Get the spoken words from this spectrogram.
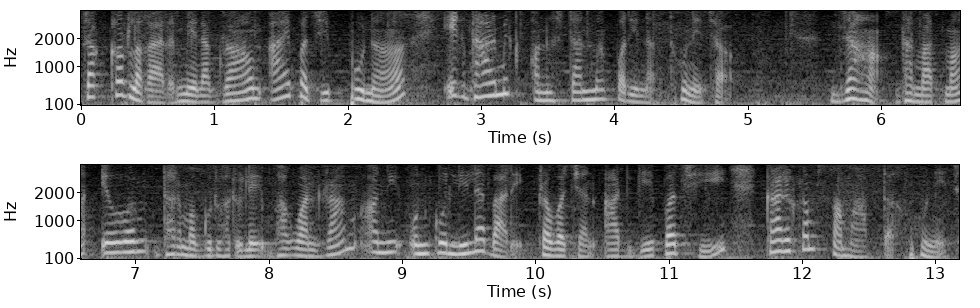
चक्कर लगाएर मेला ग्राउन्ड आएपछि पुनः एक धार्मिक अनुष्ठानमा परिणत हुनेछ। जहाँ धर्मात्मा एवं धर्मगुरुहरूले भगवान् राम अनि उनको लीलाबारे प्रवचन आदि दिएपछि कार्यक्रम समाप्त हुनेछ।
